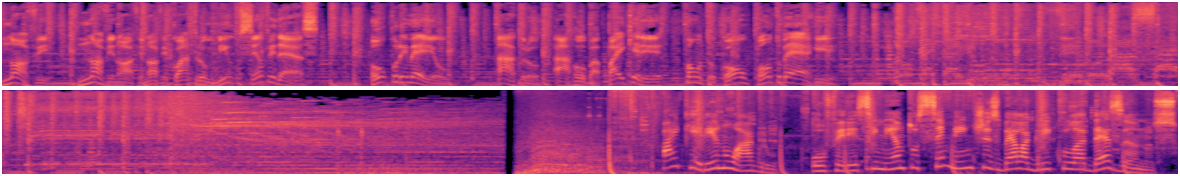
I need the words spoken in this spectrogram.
999941110 ou por e-mail agro@paiquerer.com.br. Pai Querer no Agro. Oferecimento Sementes Bela Agrícola 10 anos.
